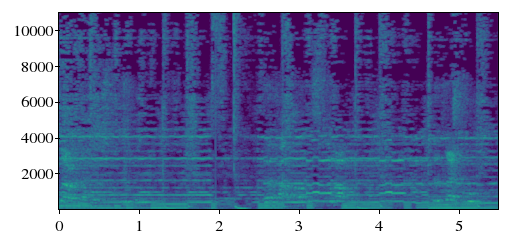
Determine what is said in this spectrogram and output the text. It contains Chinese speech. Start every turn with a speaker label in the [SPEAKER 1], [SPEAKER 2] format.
[SPEAKER 1] 再两个十五，再看二十个，人在数。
